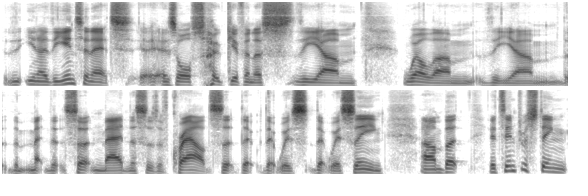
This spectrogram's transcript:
you know, the internet has also given us the, um, well, um, the, um, the, the, the, certain madnesses of crowds that, that, that, we're, that we're seeing. Um, but it's interesting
